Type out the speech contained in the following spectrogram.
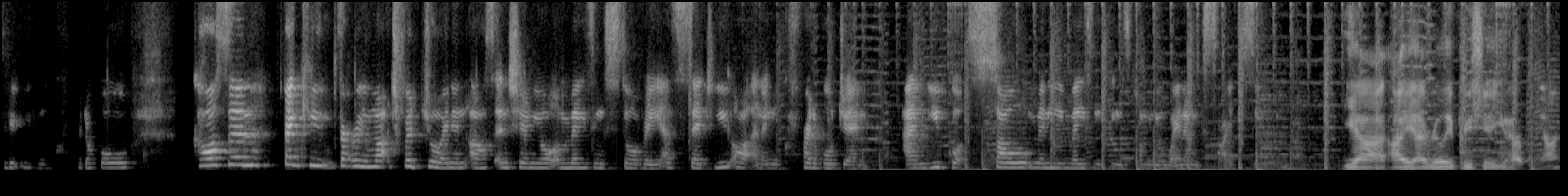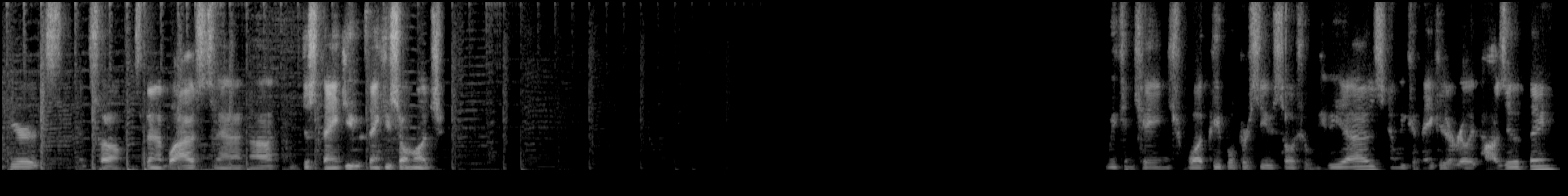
absolutely incredible. Carson, thank you very much for joining us and sharing your amazing story. As I said, you are an incredible gem and you've got so many amazing things coming your way and I'm excited to see them. Yeah, I, I really appreciate you having me on here. It's uh, it's been a blast and uh, just thank you. Thank you so much. we can change what people perceive social media as and we can make it a really positive thing.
